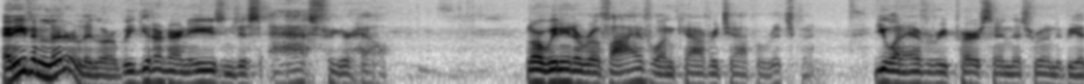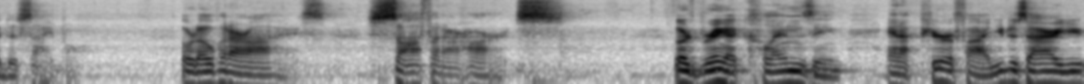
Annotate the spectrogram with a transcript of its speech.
and even literally, Lord, we get on our knees and just ask for your help. Lord, we need a revival in Calvary Chapel, Richmond. You want every person in this room to be a disciple. Lord, open our eyes, soften our hearts. Lord, bring a cleansing and a purifying. You desire you,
